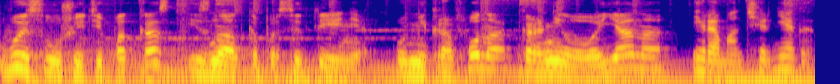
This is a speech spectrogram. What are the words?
Вы слушаете подкаст «Изнанка просветления». У микрофона Корнилова Яна и Роман Чернега.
